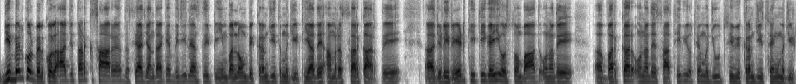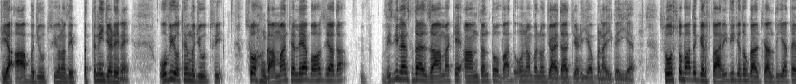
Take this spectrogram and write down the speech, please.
ਜੀ, ਬਿਲਕੁਲ ਬਿਲਕੁਲ। ਅੱਜ ਤੜਕਸਾਰ ਦੱਸਿਆ ਜਾਂਦਾ ਕਿ ਵਿਜੀਲੈਂਸ ਦੀ ਟੀਮ ਵੱਲੋਂ ਵਿਕਰਮਜੀਤ ਮਜੀਠੀਆ ਦੇ ਅੰਮ੍ਰਿਤਸਰ ਘਰ ਤੇ ਜਿਹੜੀ ਰੇਡ ਕੀਤੀ ਗਈ, ਉਸ ਤੋਂ ਬਾਅਦ ਉਹਨਾਂ ਦੇ ਵਰਕਰ ਉਹਨਾਂ ਦੇ ਸਾਥੀ ਵੀ ਉੱਥੇ ਮੌਜੂਦ ਸੀ, ਵਿਕਰਮਜੀਤ ਸਿੰਘ ਮਜੀਠੀਆ ਆਪ ਮੌਜੂਦ ਸੀ, ਉਹਨਾਂ ਦੀ ਪਤਨੀ ਜਿਹੜੇ ਨੇ, ਉਹ ਵੀ ਉੱਥੇ ਮੌਜੂਦ ਸੀ। ਸੋ ਹੰਗਾਮਾ ਚੱਲਿਆ ਬਹੁਤ ਜ਼ਿਆਦਾ। ਵਿਜੀਲੈਂਸ ਦਾ ਇਲਜ਼ਾਮ ਹੈ ਕਿ ਆਮਦਨ ਤੋਂ ਵੱਧ ਉਹਨਾਂ ਵੱਲੋਂ ਜਾਇਦਾਦ ਜਿਹੜੀ ਆ ਬਣਾਈ ਗਈ ਹੈ। ਸੋ ਉਸ ਤੋਂ ਬਾਅਦ ਗ੍ਰਿਫਤਾਰੀ ਦੀ ਜਦੋਂ ਗੱਲ ਚੱਲਦੀ ਹੈ ਤੇ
